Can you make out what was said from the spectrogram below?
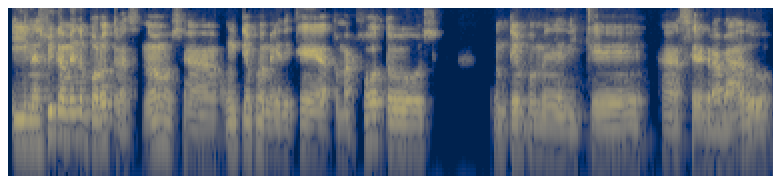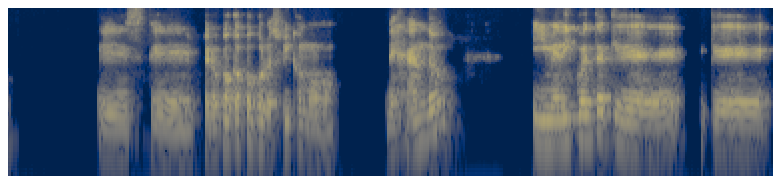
y las fui cambiando por otras, ¿no? O sea, un tiempo me dediqué a tomar fotos, un tiempo me dediqué a hacer grabado, este, pero poco a poco los fui como dejando y me di cuenta que, que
